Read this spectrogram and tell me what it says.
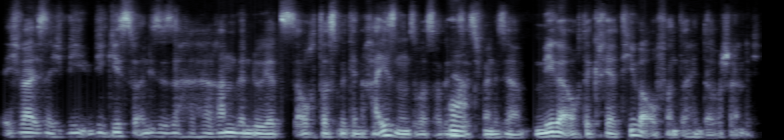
ich weiß nicht, wie, wie gehst du an diese Sache heran, wenn du jetzt auch das mit den Reisen und sowas organisierst? Ja. Ich meine, das ist ja mega auch der kreative Aufwand dahinter wahrscheinlich.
